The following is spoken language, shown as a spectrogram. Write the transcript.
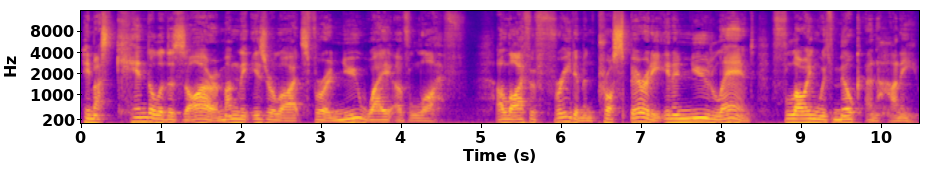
He must kindle a desire among the Israelites for a new way of life, a life of freedom and prosperity in a new land flowing with milk and honey.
